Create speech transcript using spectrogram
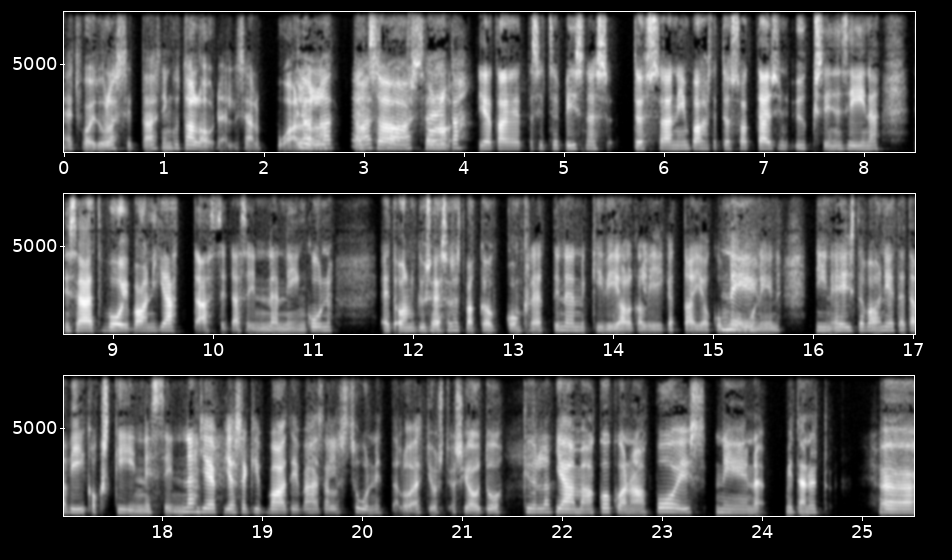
että voi tulla sitten taas niin kuin taloudellisella puolella et taas sä- haasteita. sun- ja tai että sitten se business tössää niin pahasti, että jos sä oot täysin yksin siinä, niin sä et voi vaan jättää sitä sinne niin kuin, että on kyseessä sitten vaikka konkreettinen kivijalkaliike tai joku niin. muu, niin, niin ei sitä vaan jätetä viikoksi kiinni sinne. Jep, ja sekin vaatii vähän sellaista suunnittelua, että just jos joutuu Kyllä. jäämään kokonaan pois, niin mitä nyt öö,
